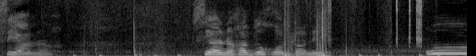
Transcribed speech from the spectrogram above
เสียวนะ เสียวนะครับทุกคนตอนนี้อุ้ยอุ้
